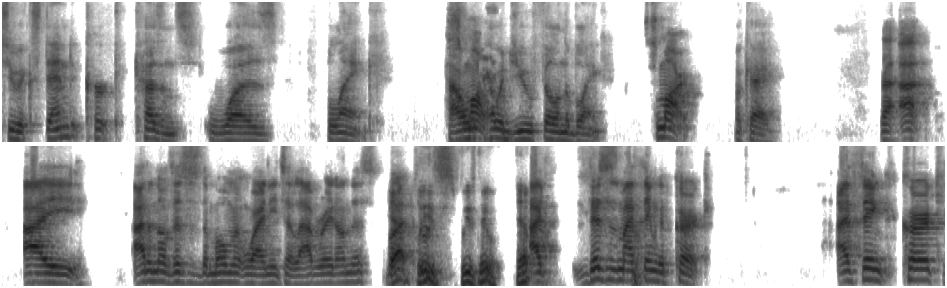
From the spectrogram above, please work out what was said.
to extend Kirk Cousins was blank. How, Smart. how would you fill in the blank? Smart. Okay. I, I I don't know if this is the moment where I need to elaborate on this. yeah, please, please do. Yep. I, this is my thing with Kirk. I think Kirk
